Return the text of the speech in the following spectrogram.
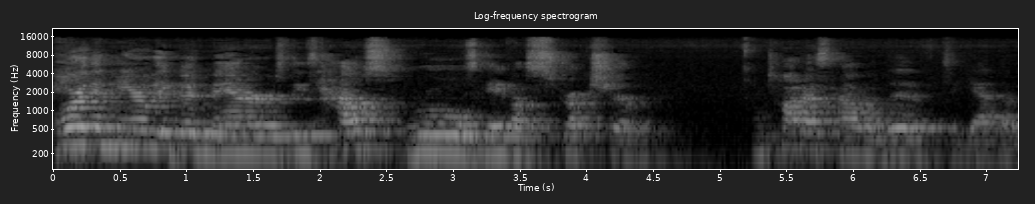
More than merely good manners, these house rules gave us structure and taught us how to live together.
